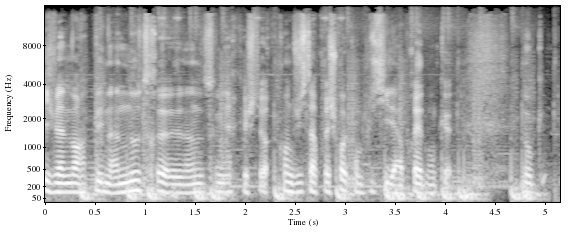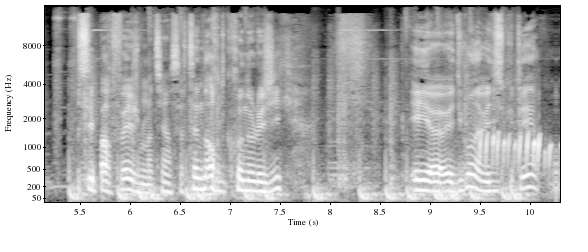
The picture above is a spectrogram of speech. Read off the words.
je viens de me rappeler d'un autre, autre souvenir que je te raconte juste après. Je crois qu'en plus, il est après. Donc, donc c'est parfait, je maintiens un certain ordre chronologique. Euh, et, du coup, on avait discuté, on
